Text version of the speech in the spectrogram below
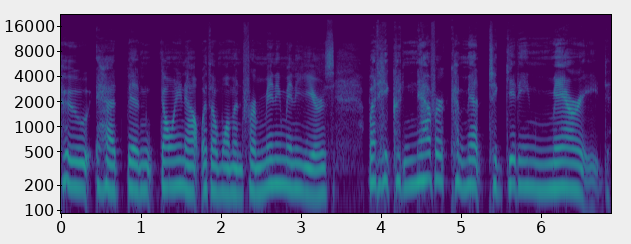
who had been going out with a woman for many, many years, but he could never commit to getting married.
